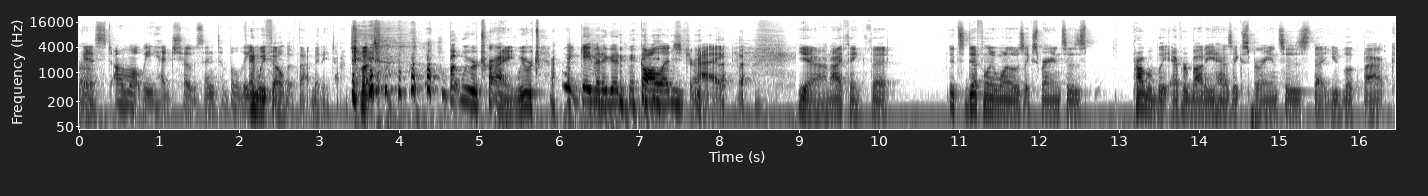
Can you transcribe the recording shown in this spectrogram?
focused on what we had chosen to believe. and we failed at that many times, but but we were trying. We were trying. we gave it a good college try. Yeah, and I think that it's definitely one of those experiences. Probably everybody has experiences that you look back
